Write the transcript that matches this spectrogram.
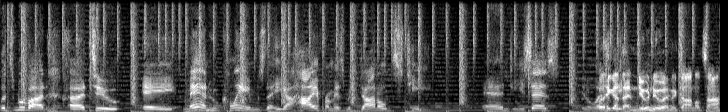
let's move on uh, to a man who claims that he got high from his McDonald's tea, and he says it'll. Oh, they got that new new at McDonald's, huh?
